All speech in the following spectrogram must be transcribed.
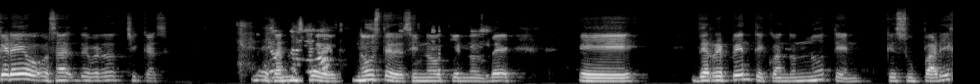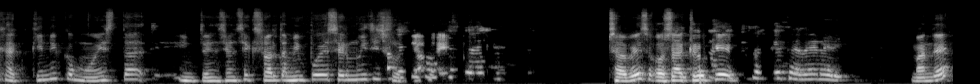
creo, o sea, de verdad, chicas, o sea, no ustedes, no ustedes, sino quien nos ve, eh, de repente cuando noten que su pareja tiene como esta intención sexual, también puede ser muy disfrutable. ¿Sabes? O sea, creo que... que ceder, Eric. ¿Mande?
